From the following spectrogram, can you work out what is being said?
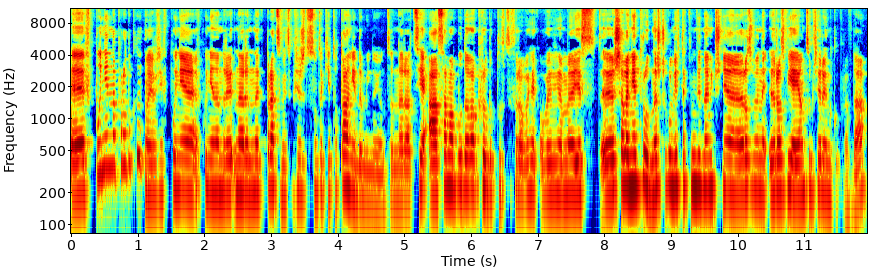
y, wpłynie na produktywność, właśnie wpłynie, wpłynie na, na rynek pracy, więc myślę, że to są takie totalnie dominujące narracje, a sama budowa produktów cyfrowych, jak obie wiemy, jest szalenie trudna, szczególnie w takim dynamicznie rozwijającym się rynku, prawda?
